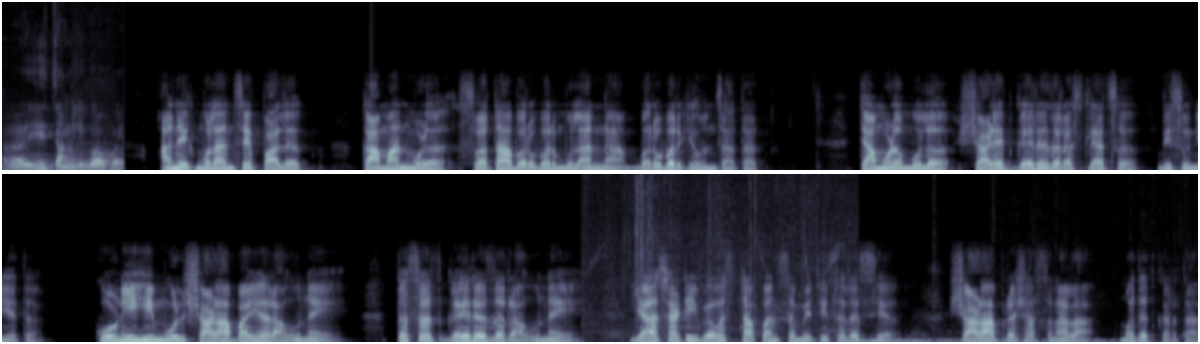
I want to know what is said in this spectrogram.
अ, ही चांगली बाब आहे. अनेक मुलांचे पालक कामांमुळं स्वतःबरोबर मुलांना बरोबर घेऊन जातात. त्यामुळं मुलं शाळेत गैरहजर असल्याचं दिसून येतं. कोणीही मूल शाळाबाह्य राहू नये तसंच गैरहजर राहू नये यासाठी व्यवस्थापन समिती सदस्य शाळा प्रशासनाला मदत करतात.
